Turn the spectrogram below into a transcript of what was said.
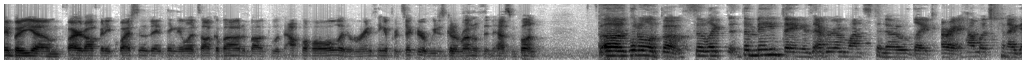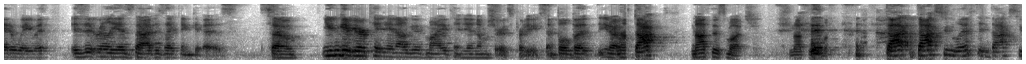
anybody um, fired off any questions, anything they want to talk about about with alcohol and, or anything in particular? Or we just gonna run with it and have some fun. A little of both. So like the, the main thing is everyone wants to know like, all right, how much can I get away with? Is it really as bad as I think it is? So you can give your opinion. I'll give my opinion. I'm sure it's pretty simple, but you know, doc Not this much. Not this much. Doc, docs who lift and docs who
